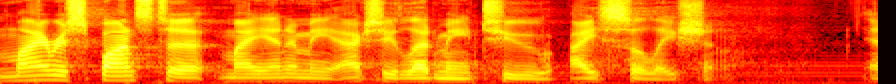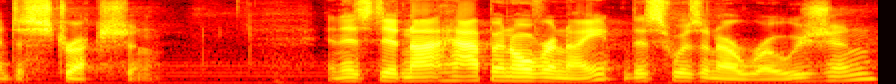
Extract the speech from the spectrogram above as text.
my response to my enemy actually led me to isolation and destruction. And this did not happen overnight. This was an erosion.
